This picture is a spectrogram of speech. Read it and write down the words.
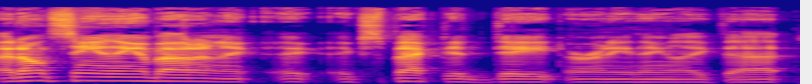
I don't see anything about an expected date or anything like that.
